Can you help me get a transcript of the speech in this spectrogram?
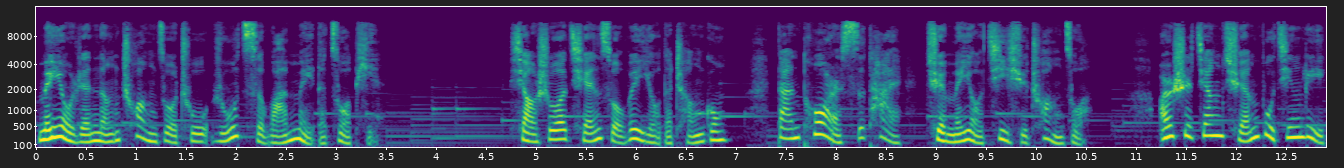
没有人能创作出如此完美的作品。”小说前所未有的成功，但托尔斯泰却没有继续创作。而是将全部精力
